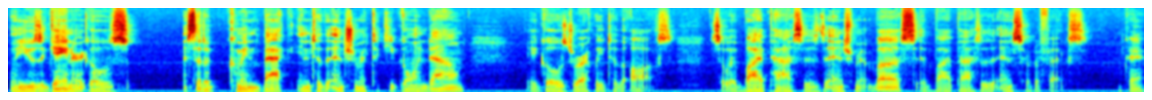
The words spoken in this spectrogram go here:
when you use a gainer it goes instead of coming back into the instrument to keep going down it goes directly to the aux. So it bypasses the instrument bus it bypasses the insert effects okay?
